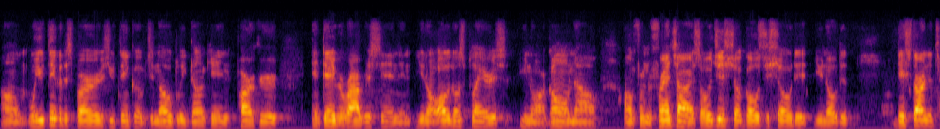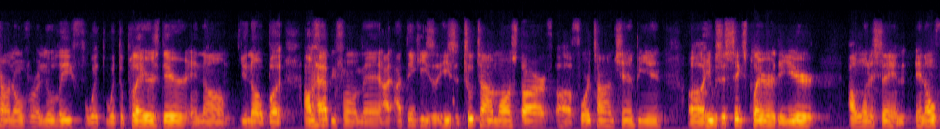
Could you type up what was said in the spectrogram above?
um when you think of the Spurs, you think of Ginobili, Duncan, Parker and David Robinson, and you know all of those players, you know, are gone now um, from the franchise. So it just show, goes to show that you know that they're starting to turn over a new leaf with with the players there, and um, you know, but I'm happy for him, man. I, I think he's he's a two time All Star, uh, four time champion. Uh, he was a sixth player of the year. I want to say in in 05,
